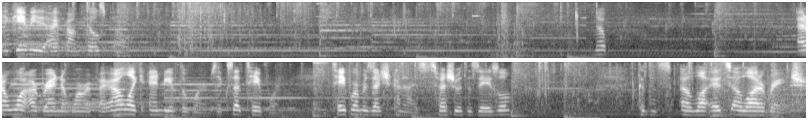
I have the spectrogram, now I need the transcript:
It gave me the I found pills pill. Nope. I don't want a random worm effect. I don't like any of the worms except tapeworm. Tapeworm is actually kind of nice, especially with Azazel, because it's a lot. It's a lot of range.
